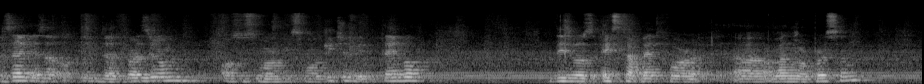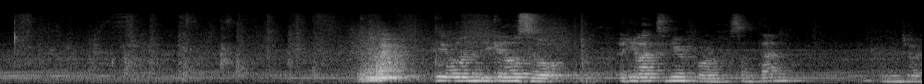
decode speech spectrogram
The same as uh, in the first room, also small small kitchen with table. This was extra bed for uh, one more person. You, you can also relax here for some time and enjoy.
